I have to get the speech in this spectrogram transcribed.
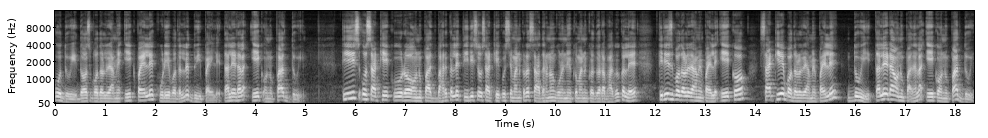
ଓ ଦୁଇ। ଦଶ ବଦଳରେ ଆମେ ଏକ ପାଇଲେ କୋଡ଼ିଏ ବଦଳରେ ଦୁଇ ପାଇଲେ। ତାହେଲେ ଏଇଟା ହେଲା ଏକ ଅନୁପାତ ଦୁଇ। 30 ओ 60 को अनुपात बारे कले 30 ओ 60 को समान साधारण गुणनिक मान द्वारा भाग कले 30 बदल रे पाइले एक 60 ए बदल रे पाइले दुई। तले एडा अनुपात हला एक अनुपात दुई।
